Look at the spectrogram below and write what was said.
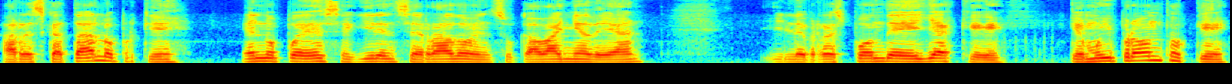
a, rescatarlo porque él no puede seguir encerrado en su cabaña de Anne. Y le responde ella que, que muy pronto, que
